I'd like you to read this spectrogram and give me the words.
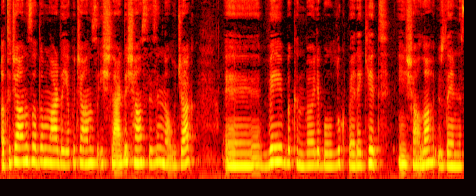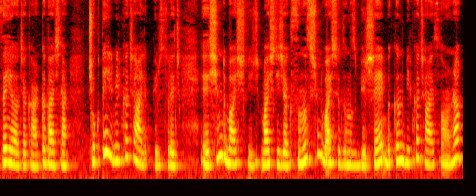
atacağınız adımlarda, yapacağınız işlerde şans sizinle olacak. Ee, ve bakın böyle bolluk, bereket inşallah üzerinize yağacak arkadaşlar. Çok değil birkaç aylık bir süreç. Ee, şimdi başlay- başlayacaksınız. Şimdi başladığınız bir şey bakın birkaç ay sonra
